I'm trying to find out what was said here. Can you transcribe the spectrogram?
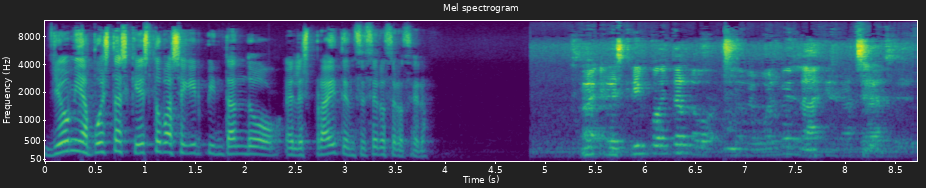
Yo mi apuesta es que esto va a seguir pintando el sprite en C000. El screen pointer lo, devuelve en la HL.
